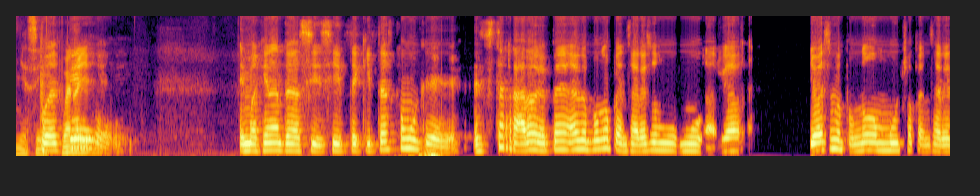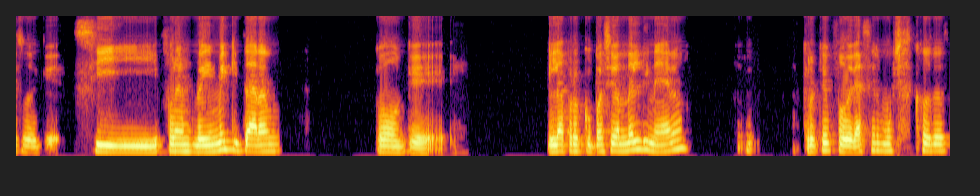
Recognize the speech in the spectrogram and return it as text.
Y así. Pues bueno, que- y- Imagínate, así, si te quitas como que... Está raro, yo me pongo a pensar eso. yo, yo a veces me pongo mucho a pensar eso de que si, por ejemplo, ahí me quitaran como que la preocupación del dinero, creo que podría hacer muchas cosas.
